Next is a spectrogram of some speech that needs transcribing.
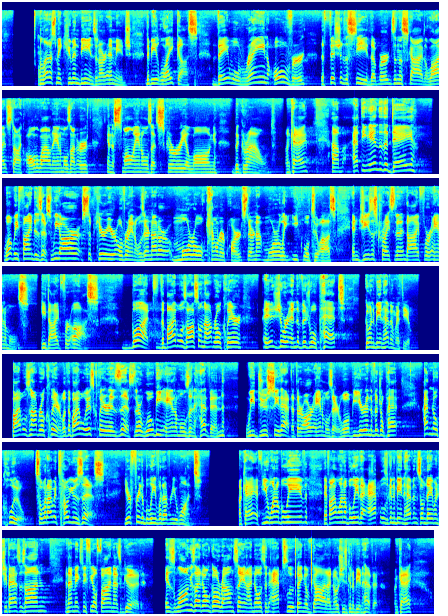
Let us make human beings in our image to be like us. They will reign over the fish of the sea, the birds in the sky, the livestock, all the wild animals on earth, and the small animals that scurry along the ground. Okay? Um, at the end of the day, what we find is this we are superior over animals. They're not our moral counterparts, they're not morally equal to us. And Jesus Christ didn't die for animals, He died for us. But the Bible is also not real clear is your individual pet going to be in heaven with you? Bible's not real clear. What the Bible is clear is this there will be animals in heaven. We do see that, that there are animals there. Will it be your individual pet? I have no clue. So, what I would tell you is this you're free to believe whatever you want. Okay? If you want to believe, if I want to believe that Apple's going to be in heaven someday when she passes on, and that makes me feel fine, that's good. As long as I don't go around saying I know it's an absolute thing of God, I know she's going to be in heaven. Okay?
